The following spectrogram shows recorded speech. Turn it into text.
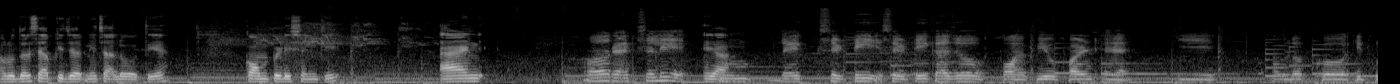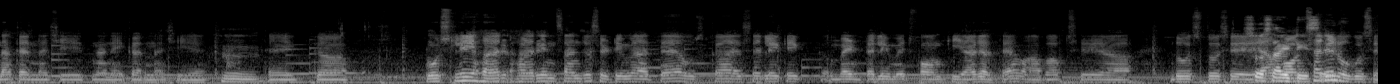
और उधर से आपकी जर्नी चालू होती है कंपटीशन की। एंड और एक्चुअली लाइक सिटी सिटी का जो व्यू पॉइंट है कि हम लोग को इतना करना चाहिए इतना नहीं करना चाहिए। लाइक मोस्टली हर हर इंसान जो सिटी में आता है उसका ऐसे लाइक एक मेंटल इमेज फॉर्म किया जाता है माँ बाप से या दोस्तों से या बहुत सारे से। लोगों से।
